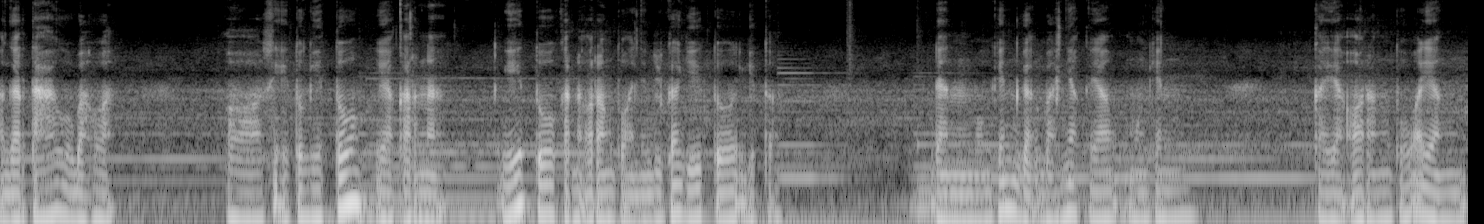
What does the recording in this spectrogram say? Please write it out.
agar tahu bahwa oh si itu gitu ya karena gitu karena orang tuanya juga gitu gitu. Dan mungkin gak banyak ya mungkin kayak orang tua yang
